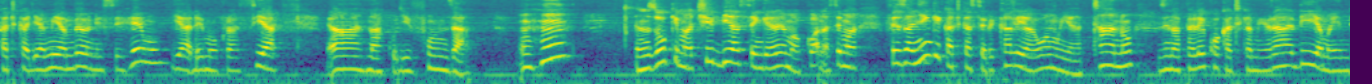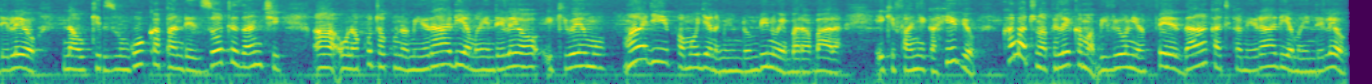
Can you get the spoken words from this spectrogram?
katika jamii ambayo ni sehemu ya demokrasia uh, na kujifunza. Mhm. Nzuki Machibia Sengerema kwa anasema fedha nyingi katika serikali ya awamu ya tano zinapelekwa katika miradi ya maendeleo, na ukizunguka pande zote za nchi uh, unakuta kuna miradi ya maendeleo ikiwemo maji pamoja na miundombinu ya barabara ikifanyika. Hivyo kama tunapeleka mabilioni ya fedha katika miradi ya maendeleo,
